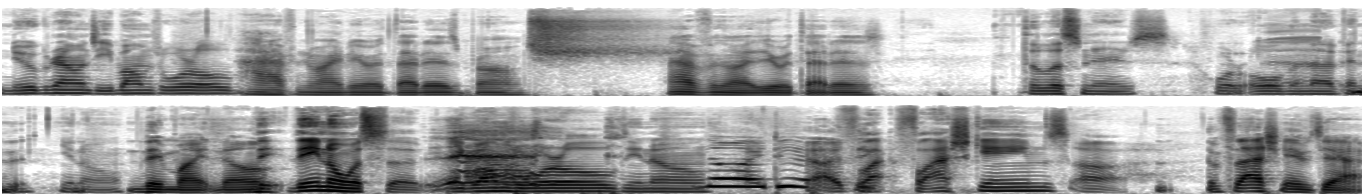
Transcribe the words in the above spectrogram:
Newgrounds, E Bombs World. I have no idea what that is, bro. I have no idea what that is. the listeners who are old enough and you know They might know. they, they know what's up. eBaum's World, you know, no idea. I Fla- think Flash games, uh, the Flash games. Yeah,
